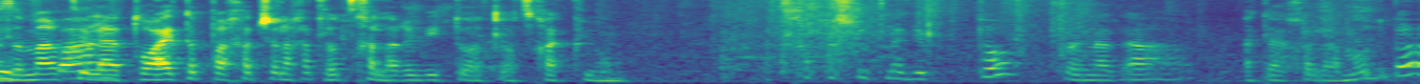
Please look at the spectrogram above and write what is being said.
אז אמרתי לה, את רואה את הפחד שלך, את לא צריכה לריב איתו, את לא צריכה כלום. את צריכה פשוט להגיד, טוב, בהנהגה, אתה יכול לעמוד בה?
